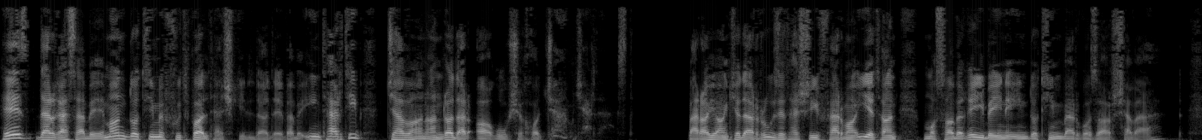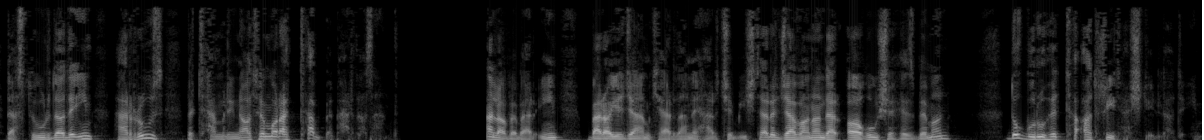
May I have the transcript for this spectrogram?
حزب در قصبه امان دو تیم فوتبال تشکیل داده و به این ترتیب جوانان را در آغوش خود جمع کرده است. برای آنکه در روز تشریف فرماییتان مسابقه بین این دو تیم برگزار شود، دستور داده ایم هر روز به تمرینات مرتب بپردازند. علاوه بر این برای جمع کردن هرچه بیشتر جوانان در آغوش حزبمان دو گروه تئاتری تشکیل داده ایم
